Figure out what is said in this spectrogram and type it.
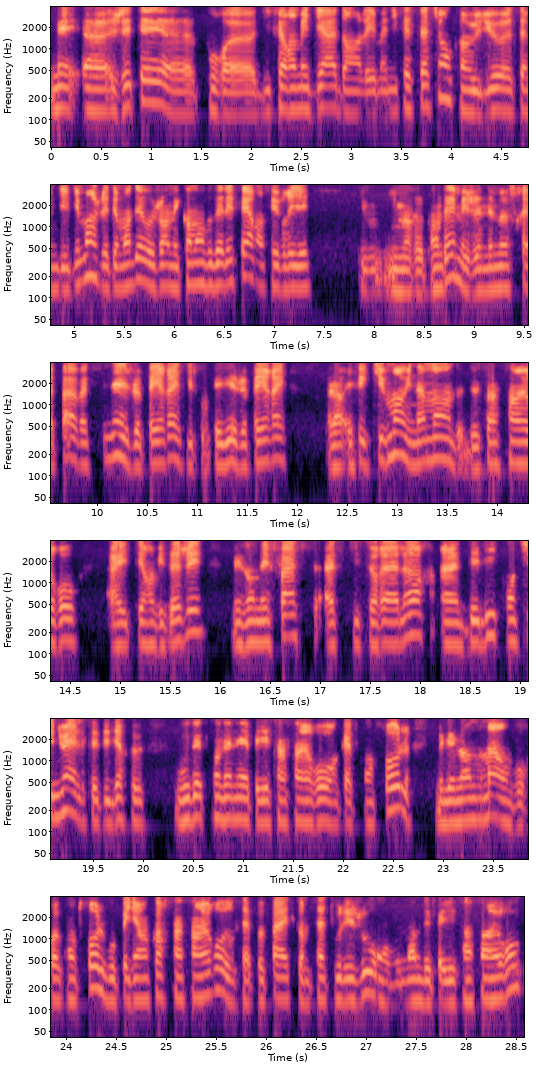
Mais euh, j'étais euh, pour euh, différents médias dans les manifestations qui ont eu lieu samedi et dimanche. Je demandais aux gens, mais comment vous allez faire en février? Ils, me répondaient, mais je ne me ferai pas vacciner, je payerai. S'il faut payer, je payerai. Alors effectivement, une amende de 500 euros a été envisagée, mais on est face à ce qui serait alors un délit continuel. C'est-à-dire que vous êtes condamné à payer 500 euros en cas de contrôle, mais le lendemain, on vous recontrôle, vous payez encore 500 euros. Donc ça peut pas être comme ça tous les jours, on vous demande de payer 500 euros.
